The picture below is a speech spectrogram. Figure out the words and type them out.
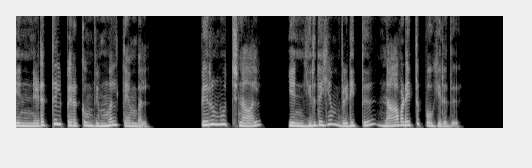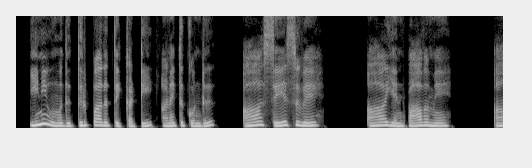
என்னிடத்தில் பிறக்கும் விம்மல் தேம்பல். பெருமூச்சினால் என் இருதயம் வெடித்து நாவடைத்துப் போகிறது. இனி உமது திருப்பாதத்தைக் கட்டி அணைத்துக்கொண்டு ஆ சேசுவே ஆ என் பாவமே ஆ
